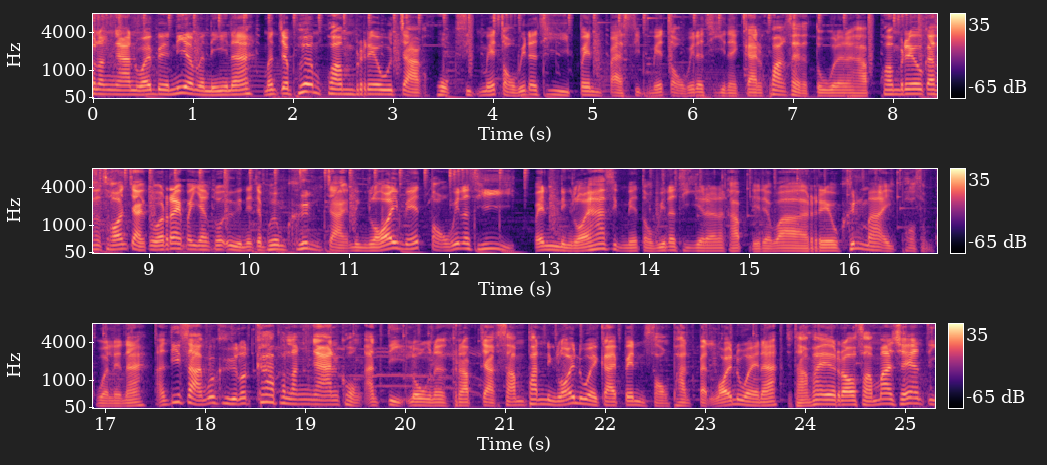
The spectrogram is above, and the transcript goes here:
พลังงานไวเบเนียมอันนี้นะมันจะเพิ่มความเร็วจาก 60 เมตรต่อวินาทีเป็น 80 เมตรต่อวินาทีในการคว้างใส่ศัตรูเลยนะครับความเร็วการสะท้อนจากตัวแรกไปยังตัวอื่นเนี่ยจะเพิ่มขึ้นจาก 100 เมตรต่อวินาที เป็น 150 เมตรต่อวินาทีแล้วนะครับเรียกได้ว่าเร็วขึ้นมาอีกพอสมควรเลยนะ อันที่ 3 ก็คือลดค่าพลังงานของอันติลงนะครับ จาก 3,100 หน่วยกลายเป็น 2,800 หน่วยนะ จะทำให้เราสามารถใช้อันติ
